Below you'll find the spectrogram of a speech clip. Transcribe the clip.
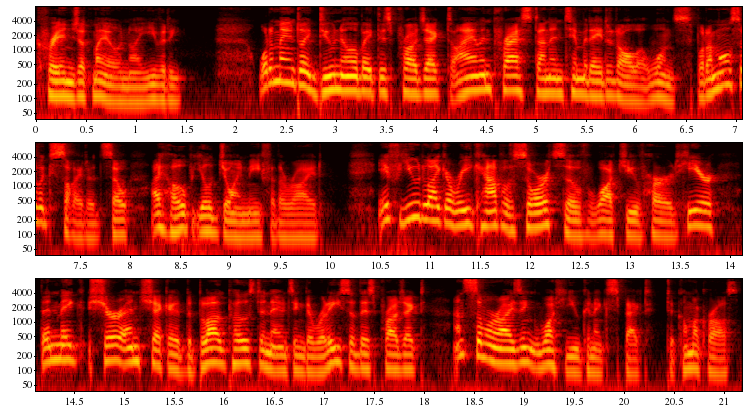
cringe at my own naivety. What amount I do know about this project, I am impressed and intimidated all at once, but I'm also excited, so I hope you'll join me for the ride. If you'd like a recap of sorts of what you've heard here, then make sure and check out the blog post announcing the release of this project and summarizing what you can expect to come across.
